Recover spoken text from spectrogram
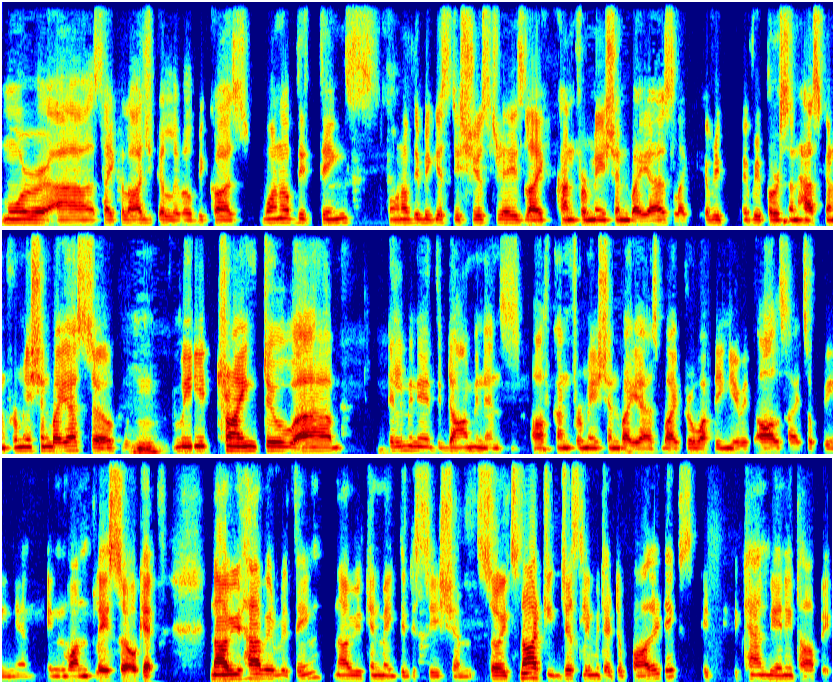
more uh, psychological level because one of the things one of the biggest issues today is like confirmation bias like every every person has confirmation bias so mm-hmm. we trying to um, eliminate the dominance of confirmation bias by providing you with all sides opinion in one place. So okay now you have everything. Now you can make the decision. So it's not just limited to politics. It, it can be any topic.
